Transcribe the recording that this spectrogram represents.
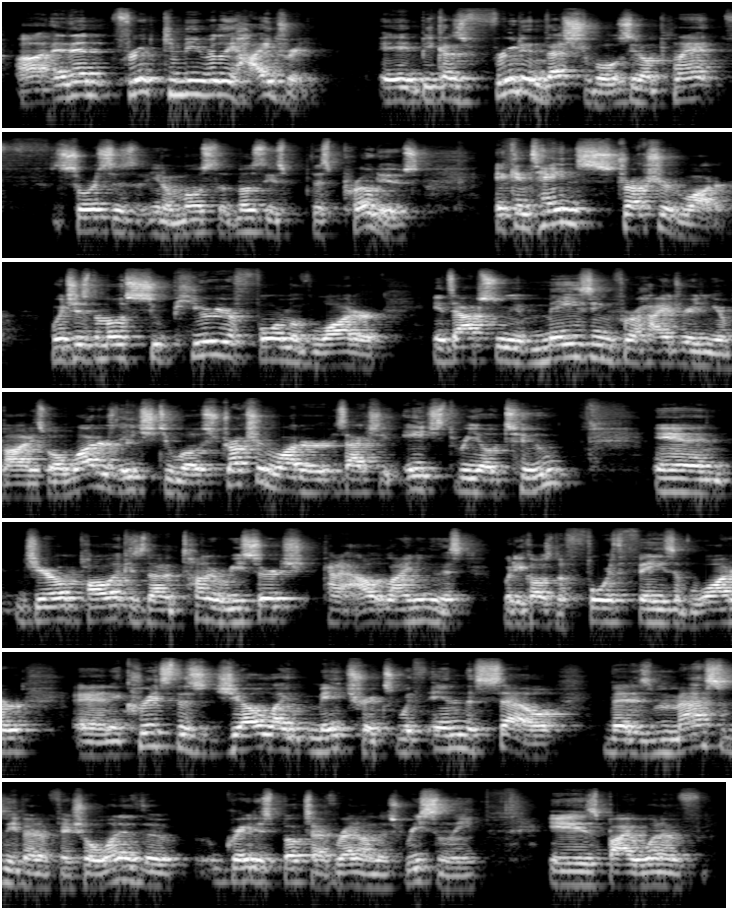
Uh, and then fruit can be really hydrating it, because fruit and vegetables, you know, plant sources, you know, most of most of these, this produce, it contains structured water, which is the most superior form of water. It's absolutely amazing for hydrating your bodies. Well, water is H2O. Structured water is actually H3O2. And Gerald Pollack has done a ton of research kind of outlining this, what he calls the fourth phase of water. And it creates this gel like matrix within the cell that is massively beneficial. One of the greatest books I've read on this recently is by one of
